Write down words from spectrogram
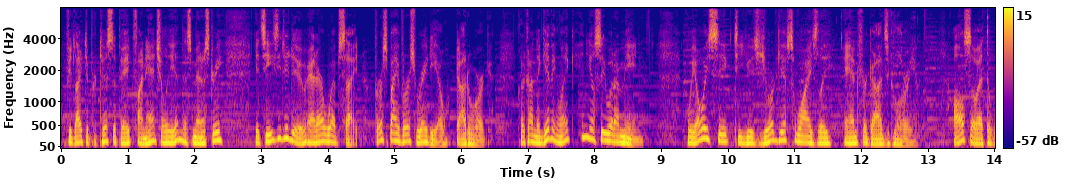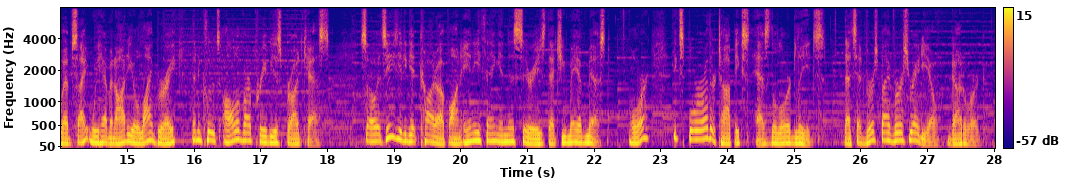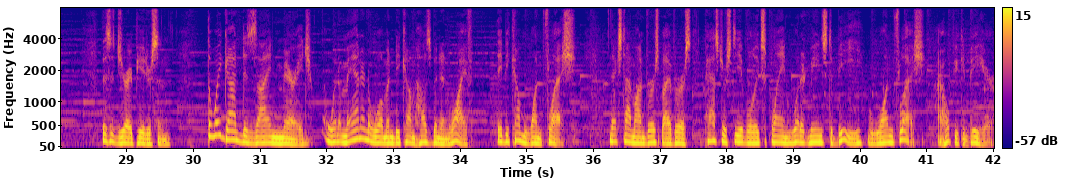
If you'd like to participate financially in this ministry, it's easy to do at our website, versebyverseradio.org. Click on the giving link and you'll see what I mean. We always seek to use your gifts wisely and for God's glory. Also, at the website, we have an audio library that includes all of our previous broadcasts. So it's easy to get caught up on anything in this series that you may have missed, or explore other topics as the Lord leads. That's at versebyverseradio.org. This is Jerry Peterson. The way God designed marriage, when a man and a woman become husband and wife, they become one flesh. Next time on Verse by Verse, Pastor Steve will explain what it means to be one flesh. I hope you can be here.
